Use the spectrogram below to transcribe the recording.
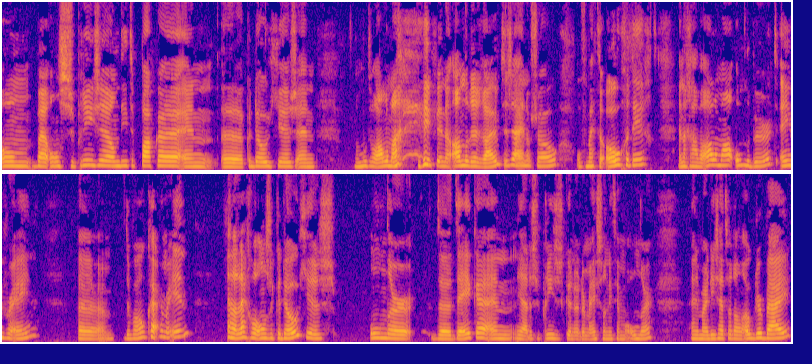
Om bij onze surprise, om die te pakken. En eh, cadeautjes. En dan moeten we allemaal even in een andere ruimte zijn of zo. Of met de ogen dicht. En dan gaan we allemaal om de beurt, één voor één, eh, de woonkamer in. En dan leggen we onze cadeautjes onder de deken. En ja, de surprises kunnen er meestal niet helemaal onder. En, maar die zetten we dan ook erbij.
